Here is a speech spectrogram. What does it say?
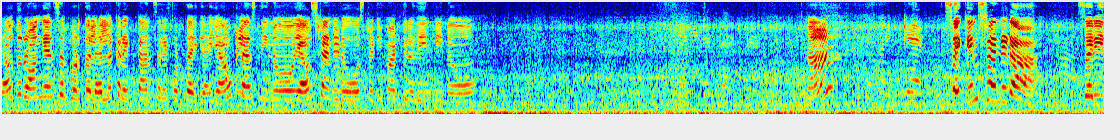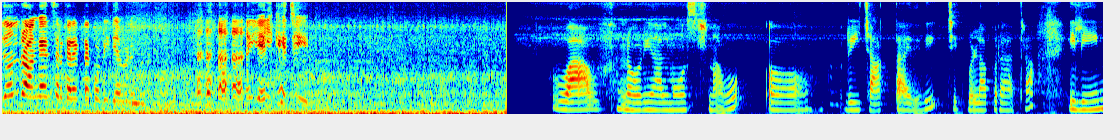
ಯಾವುದು ರಾಂಗ್ ಆನ್ಸರ್ ಕೊಡ್ತಲ್ಲ ಎಲ್ಲ ಕರೆಕ್ಟ್ ಆನ್ಸರೇ ಕೊಡ್ತಾ ಇದೆಯಾ? ಯಾವ ಕ್ಲಾಸ್ ನೀನು? ಯಾವ ಸ್ಟ್ಯಾಂಡರ್ಡು ಸ್ಟಡಿ ಮಾಡ್ತಿರೋದೇನು ನೀನು? ಸೆಕೆಂಡ್ ಸ್ಟ್ಯಾಂಡರ್ಡಾ ಸರಿ, ಇದೊಂದು ರಾಂಗ್ ಆನ್ಸರ್ ಕರೆಕ್ಟಾಗಿ ಕೊಟ್ಟಿದ್ಯಾ ಬಿಡು. ಎಲ್ ಕೆ ಜಿ. ವಾವ್, ನೋಡಿ ಆಲ್ಮೋಸ್ಟ್ ನಾವು ರೀಚ್ ಆಗ್ತಾ ಇದ್ದೀವಿ ಚಿಕ್ಕಬಳ್ಳಾಪುರ ಹತ್ರ. ಇಲ್ಲಿ ಏನು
